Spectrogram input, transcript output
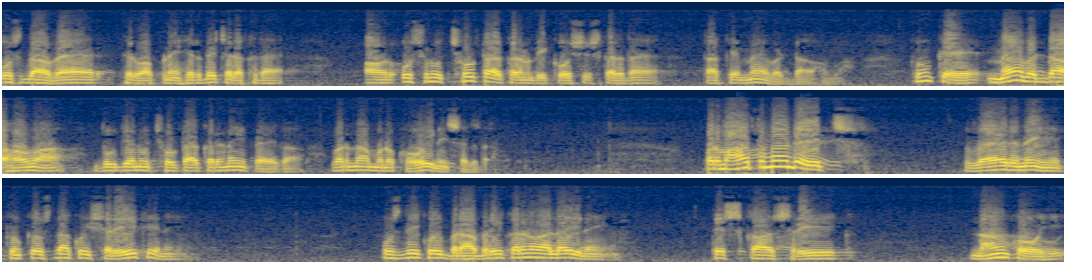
ਉਸ ਦਾ ਵੈਰ ਫਿਰ ਉਹ ਆਪਣੇ ਹਿਰਦੇ 'ਚ ਰੱਖਦਾ ਹੈ ਔਰ ਉਸ ਨੂੰ ਛੋਟਾ ਕਰਨ ਦੀ ਕੋਸ਼ਿਸ਼ ਕਰਦਾ ਹੈ ਤਾਂ ਕਿ ਮੈਂ ਵੱਡਾ ਹੋਵਾਂ। ਕਿਉਂਕਿ ਮੈਂ ਵੱਡਾ ਹੋਵਾਂ, ਦੂਜੇ ਨੂੰ ਛੋਟਾ ਕਰਨਾ ਹੀ ਪਏਗਾ, ਵਰਨਾ ਮਨੁੱਖ ਹੋ ਹੀ ਨਹੀਂ ਸਕਦਾ। ਪਰਮਾਤਮਾ ਦੇ ਵਿੱਚ ਵੈਰ ਨਹੀਂ ਹੈ, ਕਿਉਂਕਿ ਉਸ ਦਾ ਕੋਈ ਸ਼ਰੀਕ ਹੀ ਨਹੀਂ। ਉਸ ਦੀ ਕੋਈ ਬਰਾਬਰੀ ਕਰਨ ਵਾਲਾ ਹੀ ਨਹੀਂ। ਤਿਸ ਕਾ ਸ਼ਰੀਕ, ਨਾ ਕੋਈ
